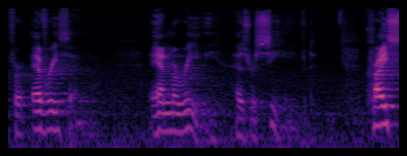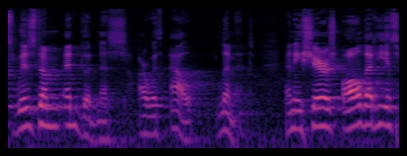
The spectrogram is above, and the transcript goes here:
for everything Anne Marie has received. Christ's wisdom and goodness are without limit, and he shares all that he has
